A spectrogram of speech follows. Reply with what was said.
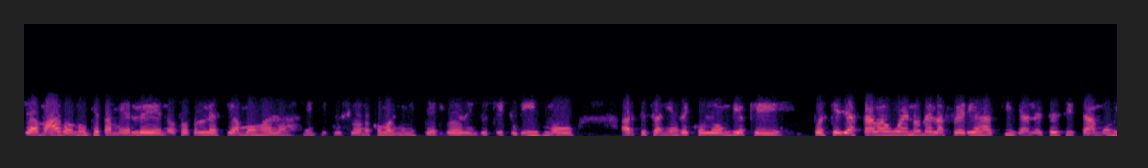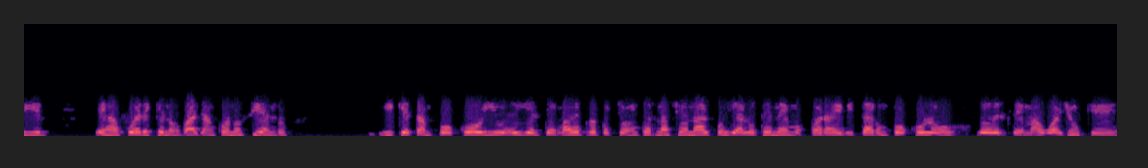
llamado, ¿no? Que también le nosotros le hacíamos a las instituciones como el Ministerio de Industria y Turismo, Artesanías de Colombia, que pues que ya estaba bueno de las ferias aquí, ya necesitamos ir es afuera y que nos vayan conociendo y que tampoco y, el tema de protección internacional pues ya lo tenemos para evitar un poco lo, lo del tema guayú que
